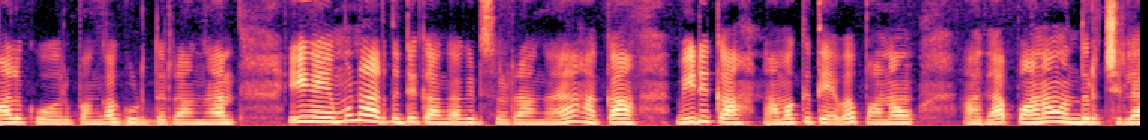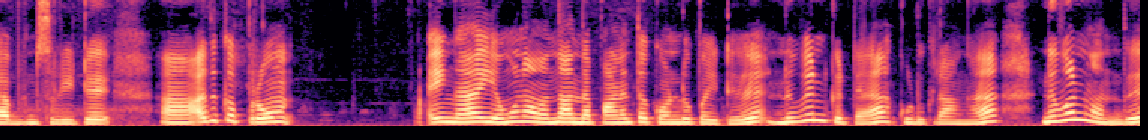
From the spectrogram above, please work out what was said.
ஆளுக்கு ஒரு பங்காக கொடுத்துட்றாங்க. இங்கே யமுனா இருந்துட்டு கங்கா கிட்ட சொல்கிறாங்க அக்கா விடுக்கா நமக்கு தேவை பணம். அதான் பணம் வந்துருச்சுல அப்படின்னு சொல்லிட்டு. அதுக்கப்புறம் இங்க யமுனா வந்து அந்த பணத்தை கொண்டு போயிட்டு நிவின்கிட்ட கொடுக்குறாங்க. நிவின் வந்து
